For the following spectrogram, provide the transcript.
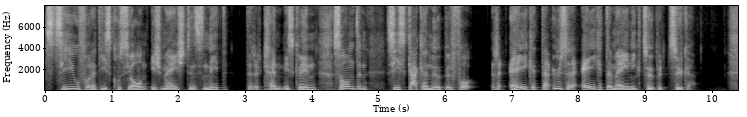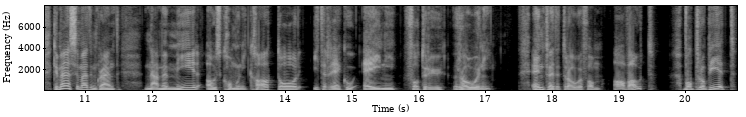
Das Ziel einer Diskussion ist meistens nicht der Erkenntnisgewinn, sondern sein Gegenüber von eigenen, unserer eigenen Meinung zu überzeugen. Gemäss Adam Grant nehmen wir als Kommunikator in der Regel eine von drei Rollen ein. Entweder die Rolle vom Anwalt, der probiert,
